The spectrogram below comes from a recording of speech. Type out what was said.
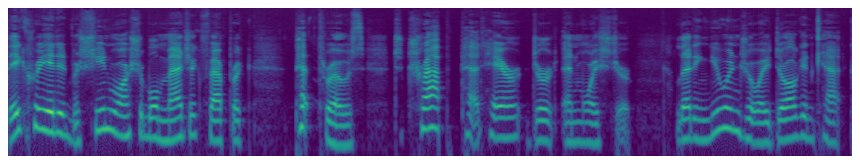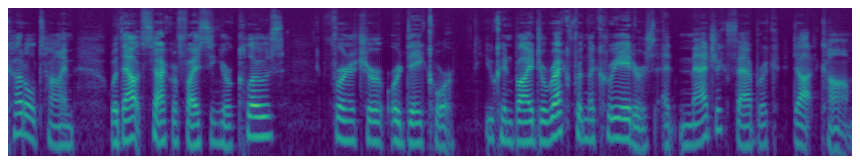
They created machine washable magic fabric pet throws to trap pet hair, dirt, and moisture, letting you enjoy dog and cat cuddle time without sacrificing your clothes furniture, or decor. You can buy direct from the creators at magicfabric.com.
